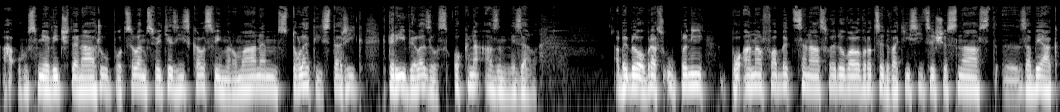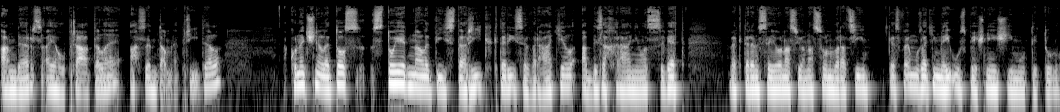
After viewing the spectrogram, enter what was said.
a úsměvy čtenářů po celém světě získal svým románem Stoletý stařík, který vylezl z okna a zmizel. Aby byl obraz úplný, po analfabetce následoval v roce 2016 zabiják Anders a jeho přátelé a jsem tam nepřítel. A konečně letos 101-letý stařík, který se vrátil, aby zachránil svět – ve kterém se Jonas Jonasson vrací ke svému zatím nejúspěšnějšímu titulu.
